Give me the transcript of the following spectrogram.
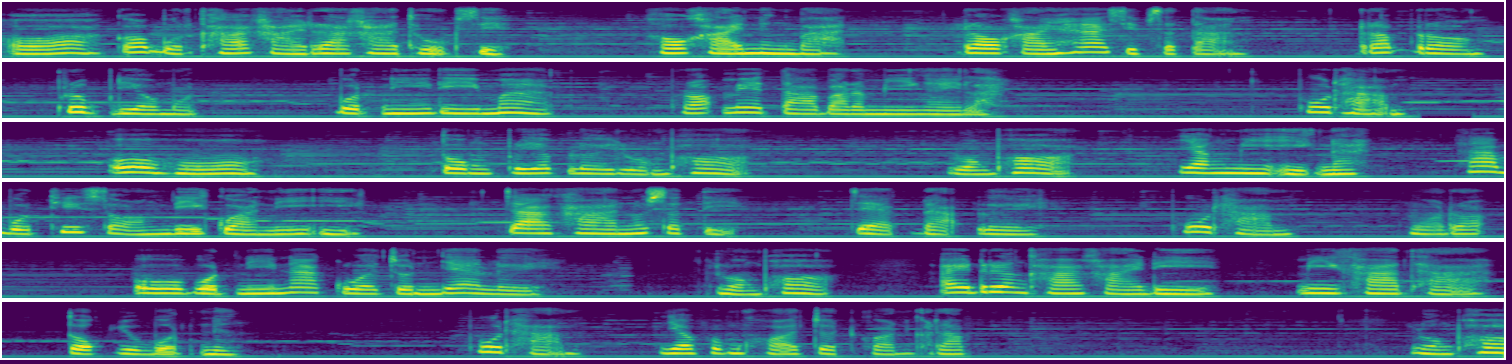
อ๋อ ก็บทค้าขายราคาถูกสิ เขาขายหนึ่งบาทเราขายห้าสิบสตางค์ รับรองพรึบเดียวหมด บทนี้ดีมาก เพราะเมตตาบารมีไงล่ะ ผู้ถาม โอ้โห ตรงเปรียบเลยหลวงพ่อ หลวงพ่อยังมีอีกนะ ถ้าบทที่สองดีกว่านี้อีก จาคานุสติ แจกดะเลย ผู้ถาม หัวเราะ โอ้บทนี้น่ากลัวจนแย่เลย หลวงพ่อ ไอเรื่องค้าขายดี มีคาถาตกอยู่บทหนึ่ง ผู้ถาม เดี๋ยวผมขอจดก่อนครับ หลวงพ่อ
